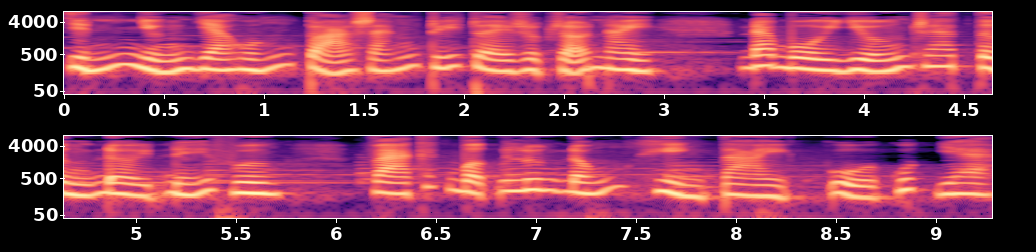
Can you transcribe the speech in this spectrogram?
Chính những gia huấn tỏa sáng trí tuệ rực rỡ này đã bồi dưỡng ra từng đời đế vương và các bậc lương đống hiền tài của quốc gia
